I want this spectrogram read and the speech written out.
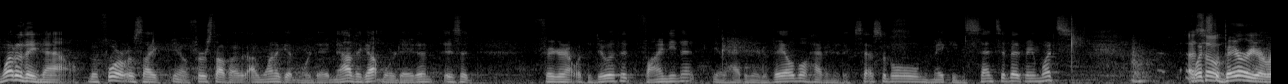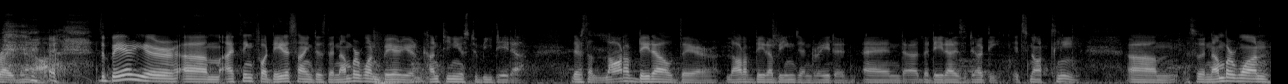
What are they now? Before it was like, you know, first off, I, I want to get more data. Now they got more data. Is it figuring out what to do with it, finding it, you know, having it available, having it accessible, making sense of it? I mean, what's, uh, What's so the barrier right now? the barrier, um, I think for data scientists, the number one barrier continues to be data. There's a lot of data out there, a lot of data being generated, and uh, the data is dirty, it's not clean. Um, so the number one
